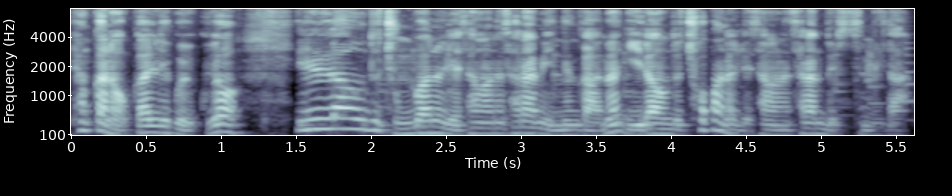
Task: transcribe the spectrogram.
평가는 엇갈리고 있고요. 1라운드 중반을 예상하는 사람이 있는가 하면 2라운드 초반을 예상하는 사람도 있습니다.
